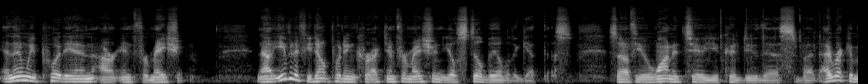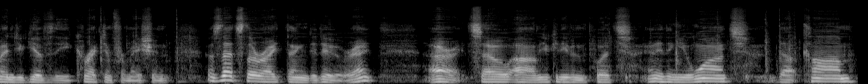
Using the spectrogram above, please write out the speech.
And then we put in our information. Now, even if you don't put in correct information, you'll still be able to get this. So if you wanted to, you could do this, but I recommend you give the correct information because that's the right thing to do, right? All right, so um, you can even put anything you want, .com,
